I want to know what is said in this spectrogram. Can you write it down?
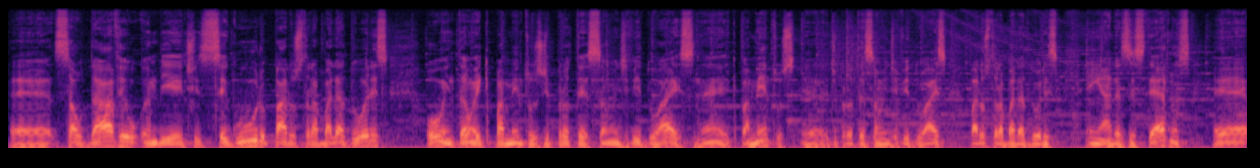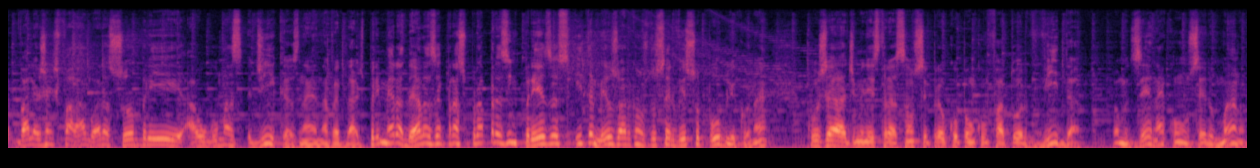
é, saudável, ambiente seguro para os trabalhadores, ou então equipamentos de proteção individuais, né, equipamentos é, de proteção individuais para os trabalhadores em áreas externas, é, vale a gente falar agora sobre algumas dicas, né, na verdade. A primeira delas é para as próprias empresas e também os órgãos do serviço público, né, cuja administração se preocupam com o fator vida, vamos dizer, né, com o ser humano.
